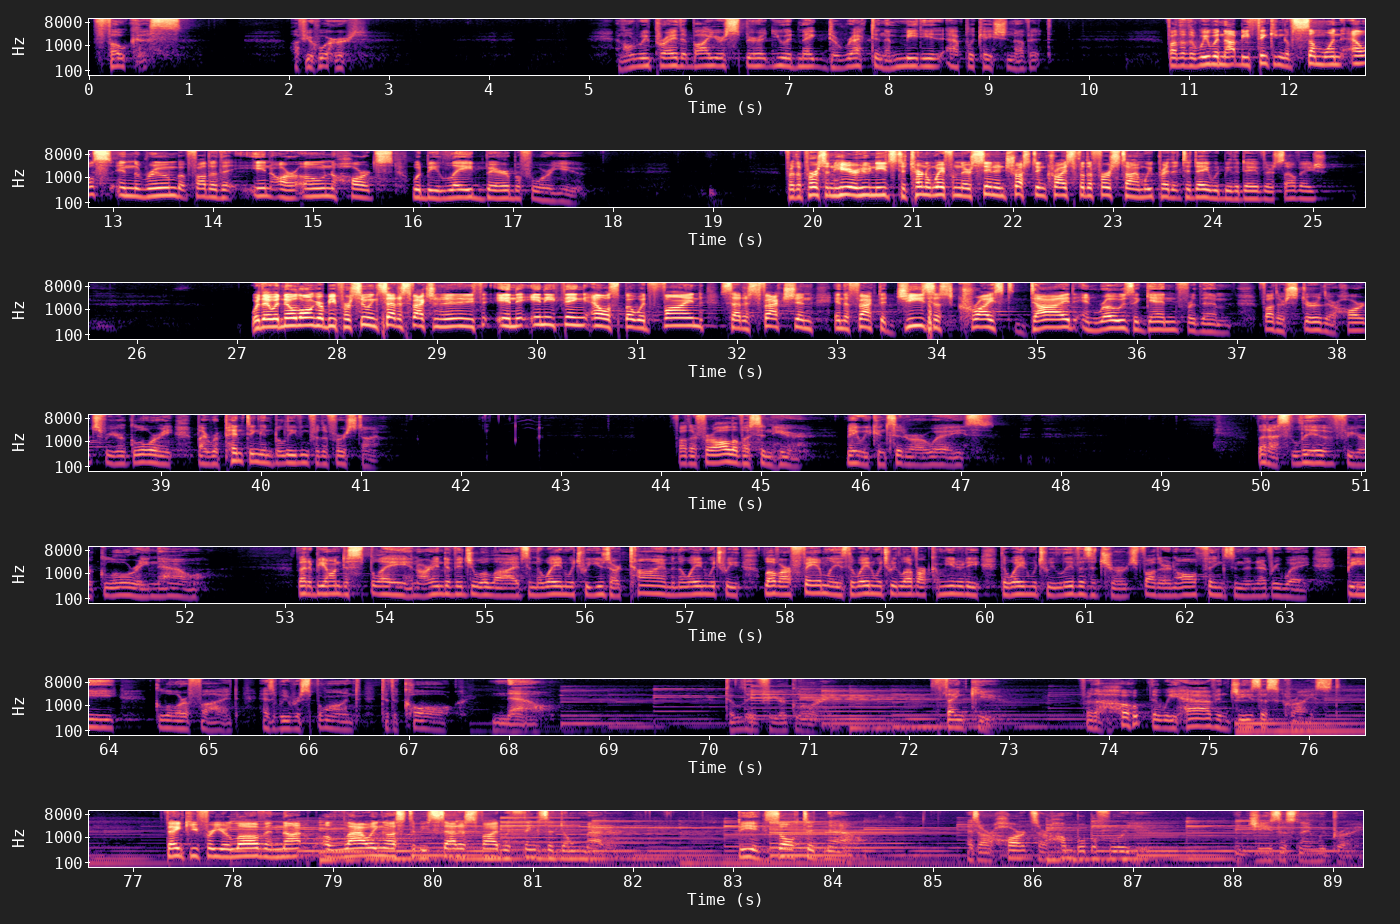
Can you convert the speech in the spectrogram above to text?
focus of your word. And Lord, we pray that by your Spirit you would make direct and immediate application of it. Father, that we would not be thinking of someone else in the room, but Father, that in our own hearts would be laid bare before you. For the person here who needs to turn away from their sin and trust in Christ for the first time, we pray that today would be the day of their salvation where they would no longer be pursuing satisfaction in anything else, but would find satisfaction in the fact that Jesus Christ died and rose again for them. Father, stir their hearts for your glory by repenting and believing for the first time. Father, for all of us in here, may we consider our ways. Let us live for your glory now. Let it be on display in our individual lives, in the way in which we use our time, in the way in which we love our families, the way in which we love our community, the way in which we live as a church. Father, in all things and in every way, be glorified as we respond to the call now to live for your glory. Thank you for the hope that we have in Jesus Christ. Thank you for your love and not allowing us to be satisfied with things that don't matter. Be exalted now as our hearts are humble before you. In Jesus' name we pray.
